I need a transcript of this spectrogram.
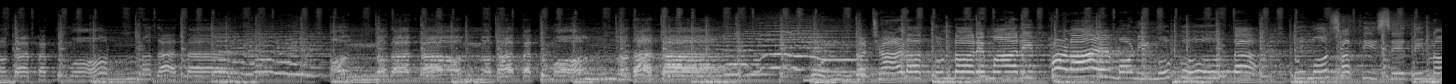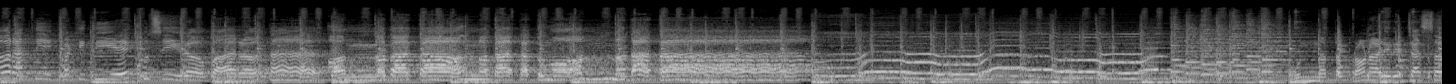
ଅନ୍ନଦାତା ଅନ୍ନଦାତା ତୁମ ଅନ୍ନଦାତା ଅନ୍ନଦାତା ଅନ୍ନଦାତା ତୁମ ଅନ୍ନଦାତା ମୁଣ୍ଡ ଛାଳ ତୁଣ୍ଡରେ ମାରି ଫଳାଏ ମଣି ମୁକୁତା ତୁମ ସାଥୀ ସେ ଦିନ ରାତି ଖଟି ଦିଏ ଖୁସିର ବାରତା ଅନ୍ନଦାତା ଅନ୍ନଦାତା ତୁମ ପ୍ରଣାଳୀରେ ଚାଷ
